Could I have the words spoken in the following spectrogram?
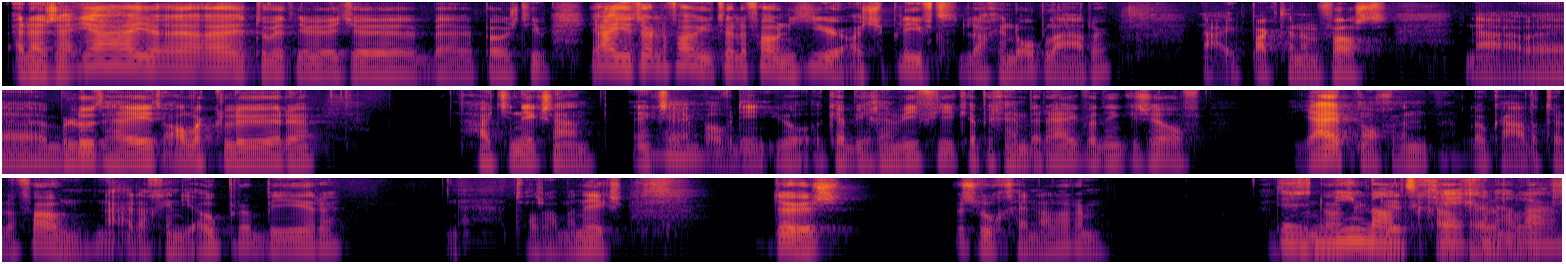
En hij zei, ja, ja, toen werd hij een beetje positief. Ja, je telefoon, je telefoon, hier, alsjeblieft. Die lag in de oplader. Nou, ik pakte hem vast. Nou, uh, bloedheet, alle kleuren. Had je niks aan. En ik zei bovendien, joh, ik heb hier geen wifi, ik heb hier geen bereik. Wat denk je zelf? Jij hebt nog een lokale telefoon. Nou, dat ging hij ook proberen. Nou, het was allemaal niks. Dus we sloegen geen alarm. dus niemand kreeg een alarm.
